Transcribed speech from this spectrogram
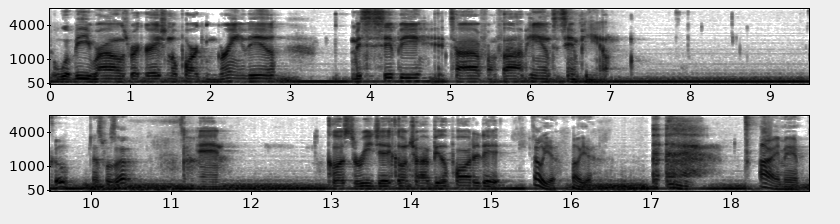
will be Rounds Recreational Park in Greenville, Mississippi, at time from 5 p.m. to 10 p.m. Cool. That's what's up. And the reject gonna try to be a part of that. Oh yeah. Oh yeah. All right, man.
